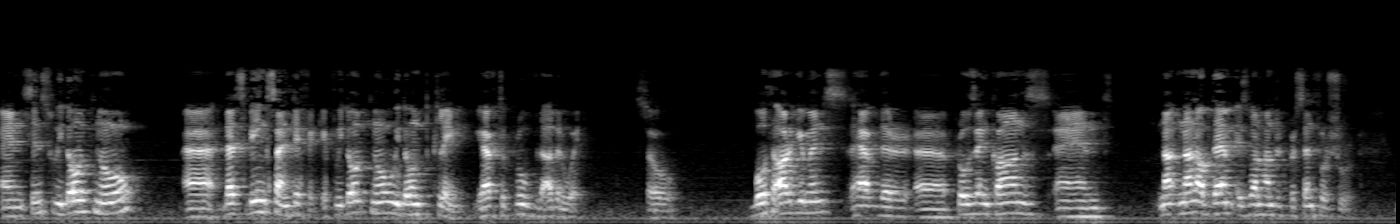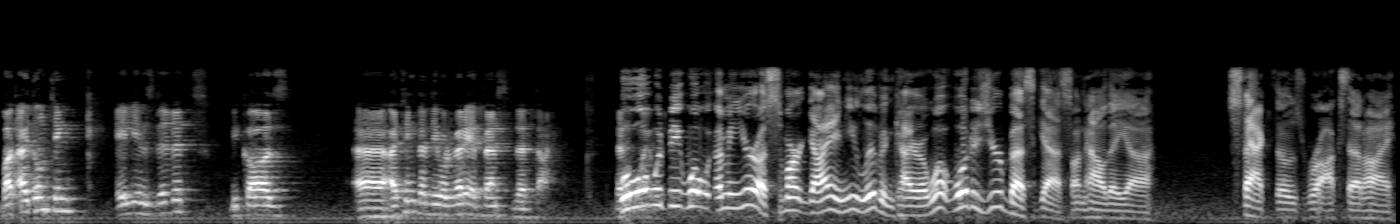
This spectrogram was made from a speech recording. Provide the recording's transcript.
And since we don't know, uh, that's being scientific. If we don't know, we don't claim. You have to prove the other way. So both arguments have their uh, pros and cons, and no- none of them is 100% for sure. But I don't think aliens did it because uh, I think that they were very advanced at that time. That's well, what would be? What I mean, you're a smart guy and you live in Cairo. What What is your best guess on how they uh, stacked those rocks that high?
